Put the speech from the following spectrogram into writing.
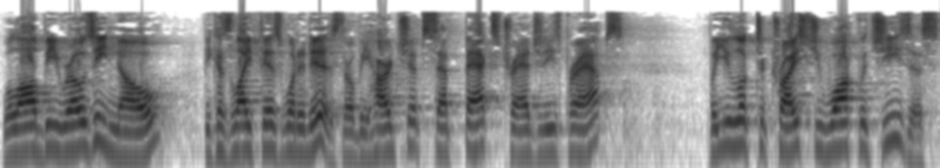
Will all be rosy? No, because life is what it is. There will be hardships, setbacks, tragedies perhaps. But you look to Christ, you walk with Jesus.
